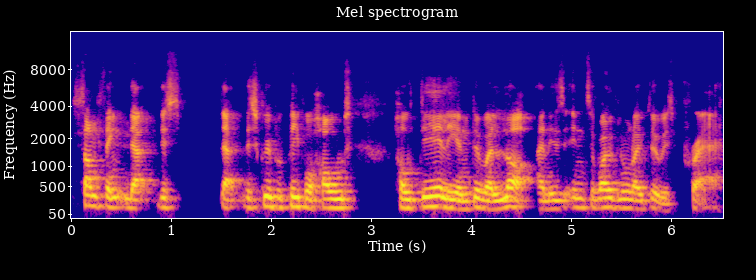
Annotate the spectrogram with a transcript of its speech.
something that this that this group of people hold hold dearly and do a lot, and is interwoven. All they do is prayer,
